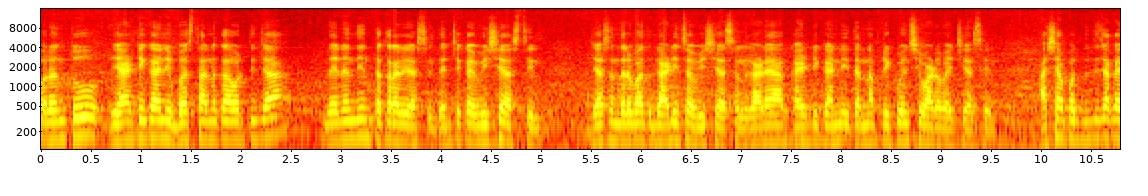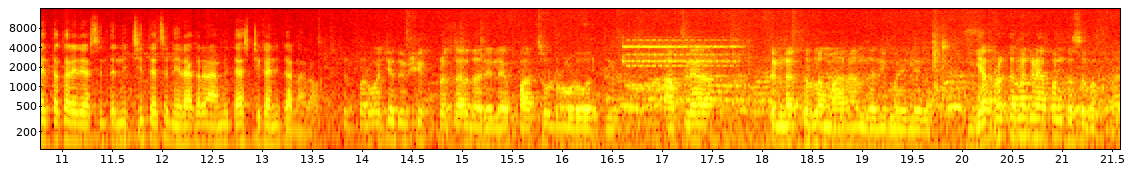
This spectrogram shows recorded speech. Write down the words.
परंतु या ठिकाणी बसस्थानकावरती ज्या दैनंदिन तक्रारी असतील त्यांचे काही विषय असतील ज्या संदर्भात गाडीचा विषय असेल गाड्या काही ठिकाणी त्यांना फ्रिक्वेन्सी वाढवायची असेल अशा पद्धतीच्या काही तक्रारी असतील तर निश्चित त्याचं निराकरण आम्ही त्याच ठिकाणी करणार आहोत. तर परवाच्या दिवशी एक प्रकार झालेला आहे पाचोड रोडवरती आपल्या कंडक्टरला मारहाण झाली महिलेला. या प्रकरणाकडे आपण कसं बघतो?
